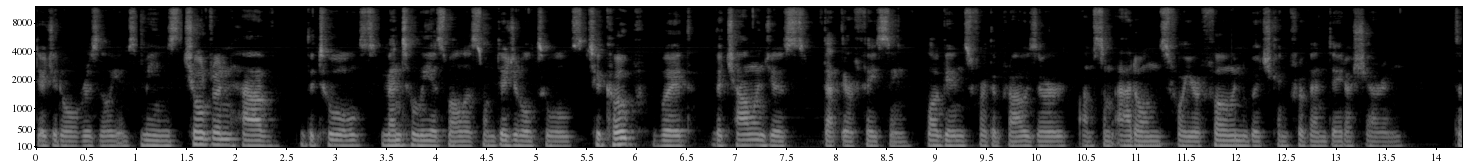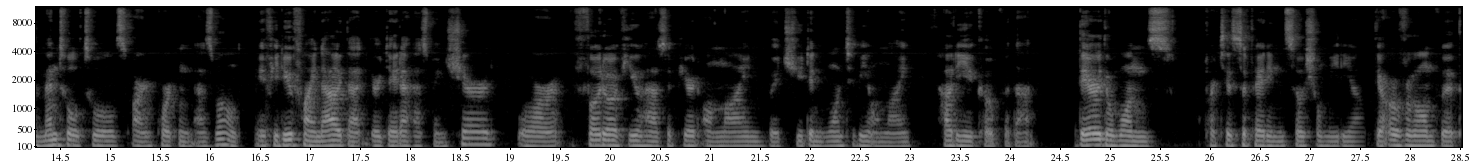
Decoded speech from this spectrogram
Digital resilience means children have the tools mentally as well as some digital tools to cope with the challenges that they're facing. Plugins for the browser, um, some add-ons for your phone which can prevent data sharing the mental tools are important as well. If you do find out that your data has been shared or a photo of you has appeared online which you didn't want to be online, how do you cope with that? They're the ones participating in social media. They're overwhelmed with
